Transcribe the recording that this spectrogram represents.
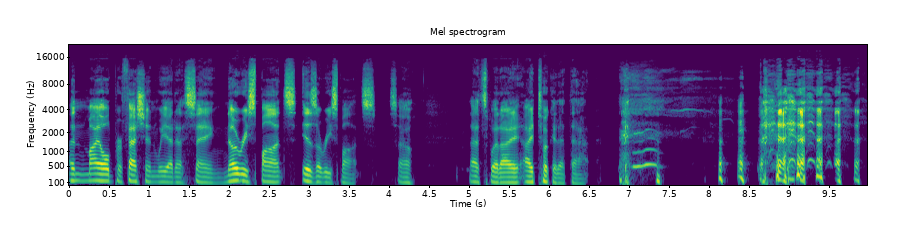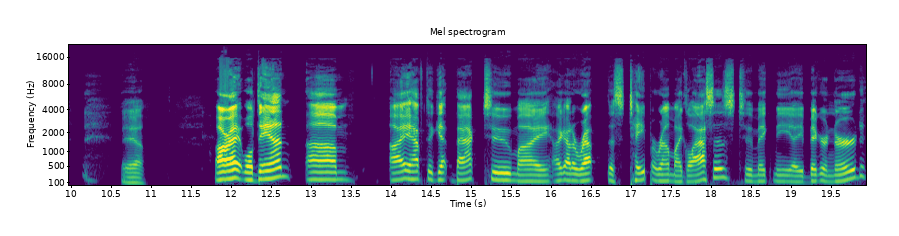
in my old profession, we had a saying: "No response is a response." So that's what I I took it at that. yeah. All right. Well, Dan, um, I have to get back to my. I got to wrap this tape around my glasses to make me a bigger nerd.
